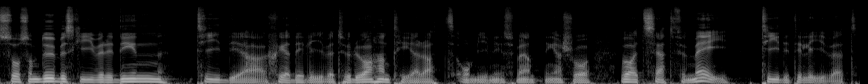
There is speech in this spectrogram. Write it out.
så som du beskriver i din tidiga skede i livet, hur du har hanterat omgivningsförväntningar, så var ett sätt för mig tidigt i livet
